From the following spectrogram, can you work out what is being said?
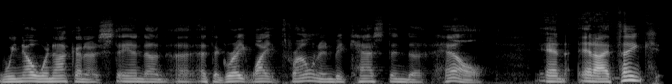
we know we're not going to stand on uh, at the great white throne and be cast into hell. And and I think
